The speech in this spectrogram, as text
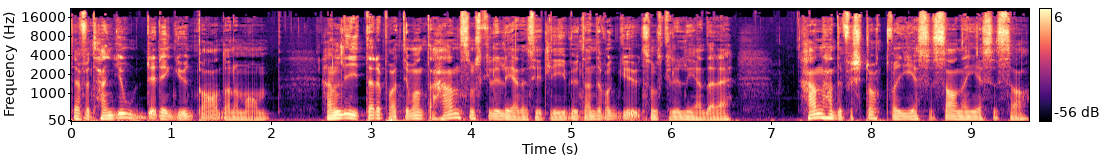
Därför att han gjorde det Gud bad honom om. Han litade på att det var inte han som skulle leda sitt liv utan det var Gud som skulle leda det. Han hade förstått vad Jesus sa när Jesus sa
